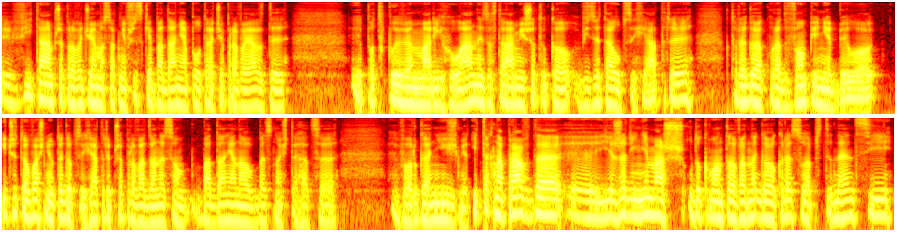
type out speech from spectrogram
Witam, przeprowadziłem ostatnio wszystkie badania po utracie prawa jazdy pod wpływem marihuany. Została mi jeszcze tylko wizyta u psychiatry, którego akurat w WOMP-ie nie było i czy to właśnie u tego psychiatry przeprowadzane są badania na obecność THC w organizmie. I tak naprawdę, y, jeżeli nie masz udokumentowanego okresu abstynencji,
